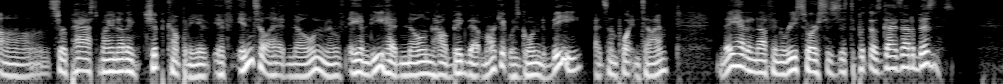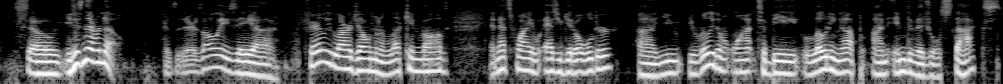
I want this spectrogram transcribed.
uh, surpassed by another chip company. If, if Intel had known, or if AMD had known how big that market was going to be at some point in time, they had enough in resources just to put those guys out of business. So you just never know. There's, there's always a uh, fairly large element of luck involved, and that's why as you get older, uh, you you really don't want to be loading up on individual stocks.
